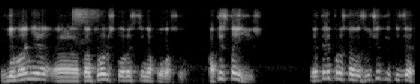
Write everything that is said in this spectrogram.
внимание, э, контроль скорости на полосу. А ты стоишь. Это просто звучит как везде.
